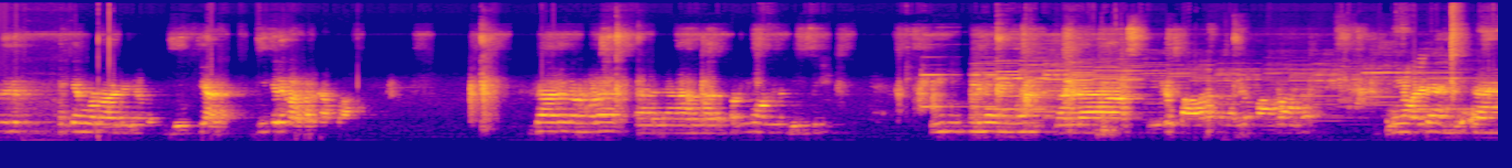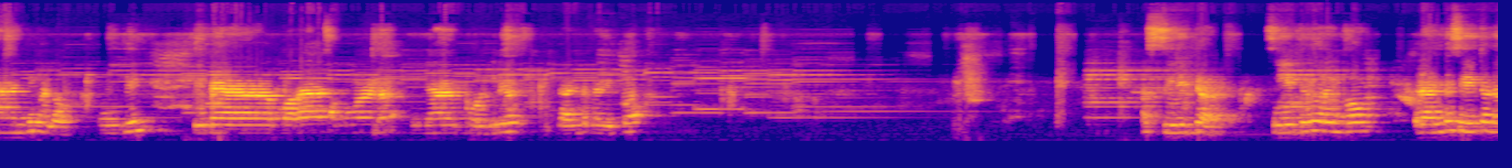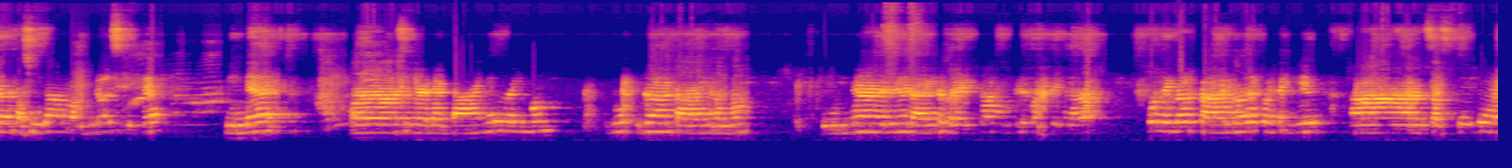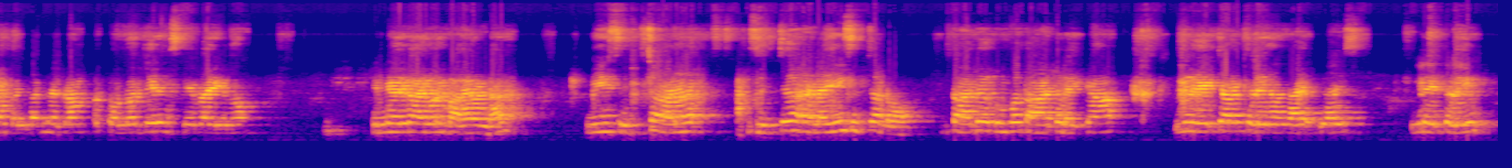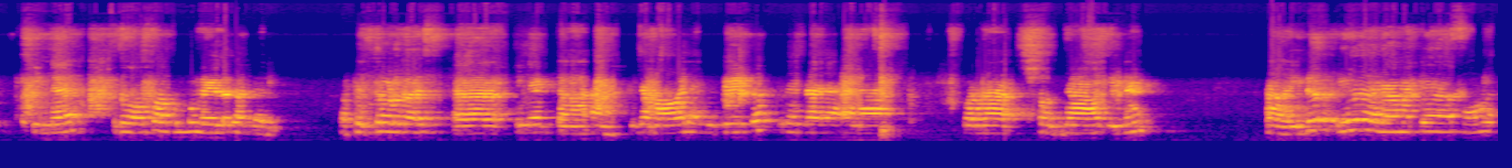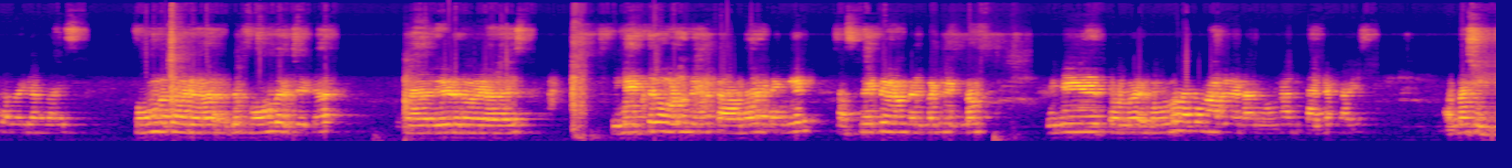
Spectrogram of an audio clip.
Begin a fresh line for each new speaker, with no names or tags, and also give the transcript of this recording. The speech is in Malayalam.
ഏറ്റവും ഈ നല്ല എൻജിൻ പിന്നെ കുറെ സംഭവങ്ങളുണ്ട് പിന്നെ കൊല്ല് രണ്ട് ബൈക്ക് സീറ്റ് സീറ്റ് എന്ന് പറയുമ്പോൾ രണ്ട് സീറ്റ് ഉണ്ട്. പക്ഷേ പന്ത്രണ്ട് സീറ്റ് പിന്നെ ടാങ്ക് ഇതാണ് ടാങ്ക് പിന്നെ അതിന് രണ്ട് ബ്രേക്കാണ് മുമ്പിൽ നിങ്ങൾ കാണുന്നവരൊക്കെ ഉണ്ടെങ്കിൽ സബ്സ്ക്രൈബ് ചെയ്യണം. ഇപ്പൊ തൊണ്ണൂറ്റേഴ് സബ്സ്ക്രൈബ് ആയിരിക്കുന്നു. പിന്നെ ഒരു കാര്യം കൂടി പറയാനുണ്ട്. ഈ സ്വിച്ച് ആണ്. സ്വിച്ച് ഈ സ്വിച്ച് ഉണ്ടോ? താഴ്ത്ത് വെക്കുമ്പോ താഴത്ത് ലൈറ്റ് ആ. ലൈറ്റ് ആണ്. തെളിയുന്നത് ഗൈസ് ഈ ലൈറ്റ് തെളിയും പിന്നെ ഇത് ഓഫ് ആക്കുമ്പോ മേളിൽ തെളിയും അപ്പൊ ഇത്രയുള്ള ഗൈസ് പിന്നെ പിന്നെ ആ, പിന്നെ റോയൽ എൻഫീൽഡ് പിന്നെ പിന്നെ ആ ഇത് ഇത് മറ്റേ ഫോൺ വെക്കാൻ വേണ്ടിയാണ് ഗൈസ് ഫോൺ വെക്കാൻ വേണ്ടിയാണ് ഇത് ഫോൺ വെച്ചിട്ട് വീട് എടുക്കാൻ വേണ്ടിയാണ് ഗൈസ് പിന്നെ ഇത്രേ ഉള്ളൂ നിങ്ങൾ കാണാനുണ്ടെങ്കിൽ സബ്സ്ക്രൈബ് ചെയ്യണം ബെൽബട്ടൺ കിട്ടണം പിന്നെ തൊണ്ണൂറ് നൂറ് നാല് നാളുകളുണ്ടാകും നൂറിനകത്ത് തന്നെ ഗൈസ് എന്നാ ശരി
